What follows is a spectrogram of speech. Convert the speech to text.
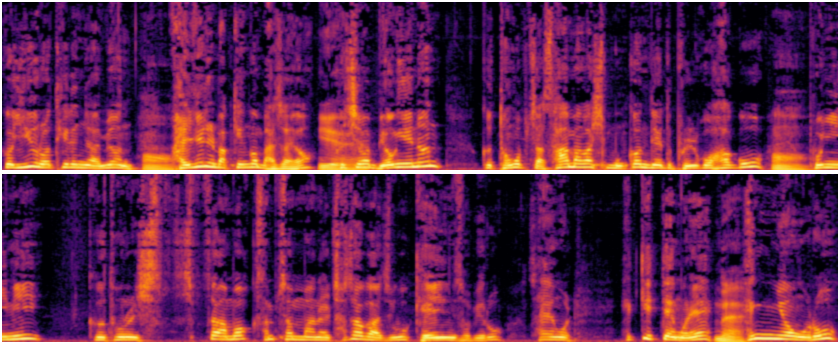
그 이유는 어떻게 됐냐면 어. 관리를 맡긴 건 맞아요. 예. 그렇지만 명의는 그 동업자 사망하신 분 건데도 불구하고 어. 본인이 그 돈을 13억 3천만 원을 찾아가지고 개인 소비로 사용을 했기 때문에 네. 횡령으로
